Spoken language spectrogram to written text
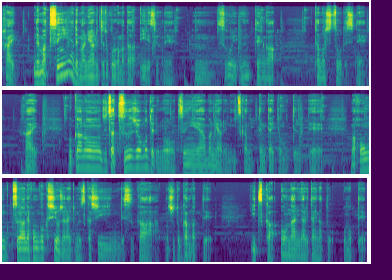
はい。で、まあ、ツインエアでマニュアルってところがまたいいですよね。うん、すごい運転が楽しそうですね。はい。僕あの実は通常モデルのツインエアマニュアルにいつか乗ってみたいと思ってるんで、まあ、本それはね本国仕様じゃないと難しいんですが、ちょっと頑張っていつかオーナーになりたいなと思って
